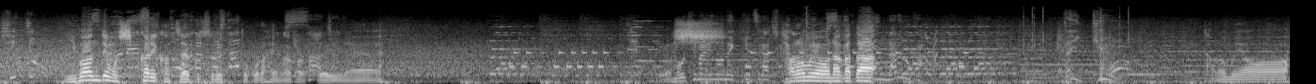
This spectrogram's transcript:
身長2番でもしっかり活躍するってところへんがかっこいいね。頼むよ中田になるのか第9頼むよ。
